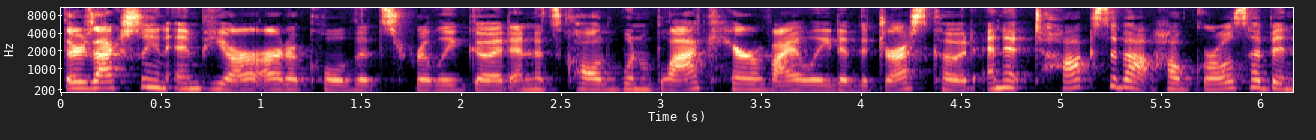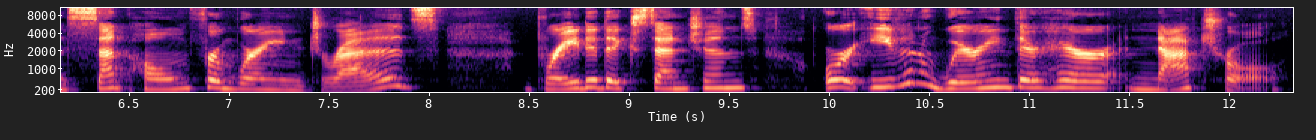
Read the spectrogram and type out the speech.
There's actually an NPR article that's really good, and it's called When Black Hair Violated the Dress Code. And it talks about how girls have been sent home from wearing dreads, braided extensions, or even wearing their hair natural.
